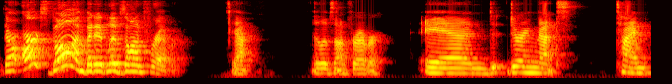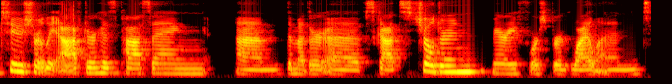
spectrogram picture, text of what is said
their art's gone, but it lives on forever. Yeah. It lives on forever. And during that time, too, shortly after his passing, um, the mother of Scott's children, Mary Forsberg Weiland,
